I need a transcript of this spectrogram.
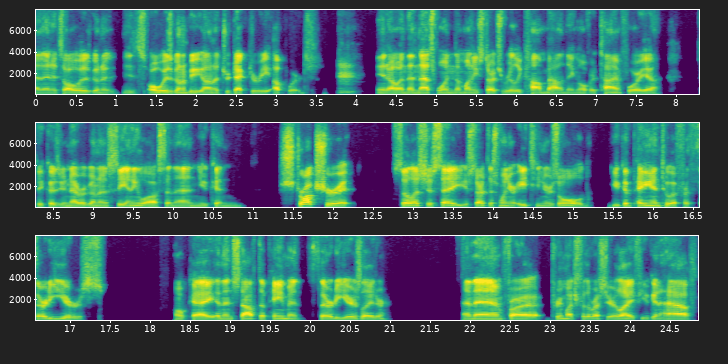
And then it's always going to it's always going to be on a trajectory upwards. Mm. You know, and then that's when the money starts really compounding over time for you because you're never going to see any loss and then you can structure it so let's just say you start this when you're 18 years old, you can pay into it for 30 years. Okay. And then stop the payment 30 years later. And then for pretty much for the rest of your life, you can have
